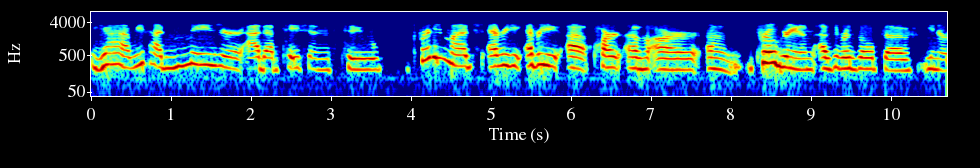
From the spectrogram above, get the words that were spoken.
Yeah, we've had major adaptations to pretty much every every uh, part of our um, program as a result of you know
